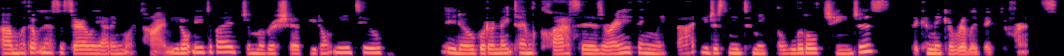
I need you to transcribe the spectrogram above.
um, without necessarily adding more time. You don't need to buy a gym membership. You don't need to, you know, go to nighttime classes or anything like that. You just need to make the little changes that can make a really big difference.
